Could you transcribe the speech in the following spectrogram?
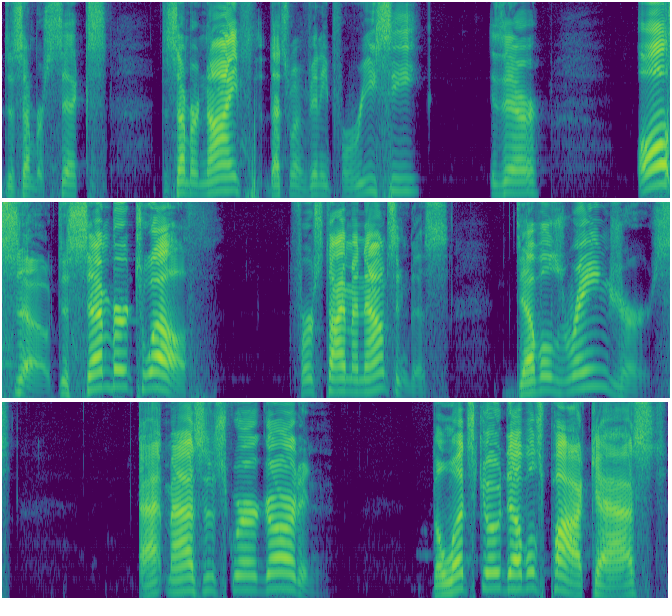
December 6th. December 9th, that's when Vinnie Parisi is there. Also, December 12th, First time announcing this. Devils Rangers at Madison Square Garden. The Let's Go Devils podcast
